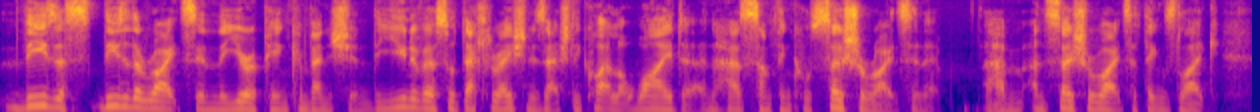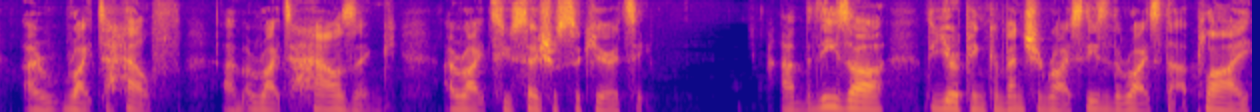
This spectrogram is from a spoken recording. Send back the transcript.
these are these are the rights in the European Convention. The Universal Declaration is actually quite a lot wider and has something called social rights in it. Um, and social rights are things like a right to health, um, a right to housing, a right to social security. Uh, but these are the European Convention rights. These are the rights that apply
